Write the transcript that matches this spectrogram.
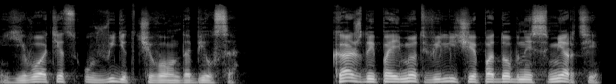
его отец увидит, чего он добился. Каждый поймет величие подобной смерти,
